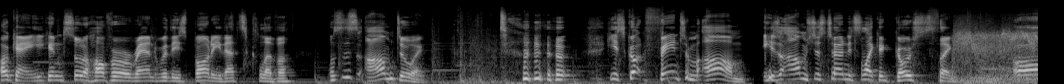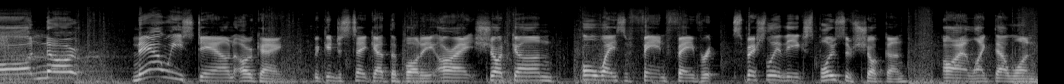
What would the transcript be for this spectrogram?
Okay, he can sort of hover around with his body. That's clever. What's this arm doing? he's got phantom arm. His arm's just turned into like a ghost thing. Oh, no. Now he's down. Okay, we can just take out the body. All right, shotgun. Always a fan favorite, especially the explosive shotgun. Oh, I like that one.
